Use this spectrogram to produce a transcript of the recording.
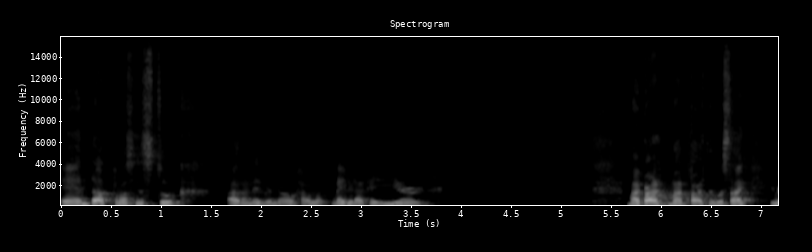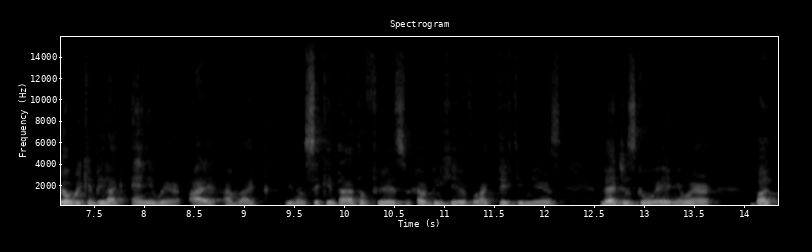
And that process took i don't even know how long maybe like a year. My my partner was like you know we can be like anywhere. I i'm like you know sick and tired of us we have been here for like 15 years. Let's just go anywhere. But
